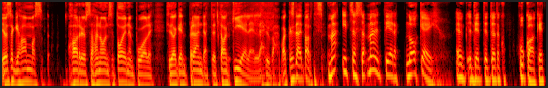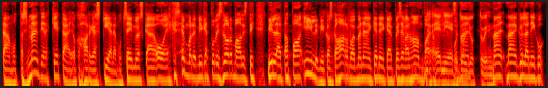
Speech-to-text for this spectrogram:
Jossakin hammasharjossahan on se toinen puoli, sitä oikein brändätty, että tämä on kielelle hyvä, vaikka sitä ei tarvitsisi. Mä itse asiassa, mä en tiedä, no okei, en tiedä työtä kukaan ketään, mutta siis mä en tiedä ketään, joka harjaisi kielen, mutta se ei myöskään ole ehkä semmoinen, mikä tulisi normaalisti millään tapaa ilmi, koska harvoin mä näen kenenkään pesevän hampaita. No ei niin, ei se Mut en- juttuihin. Mä, en- mä en kyllä niinku,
